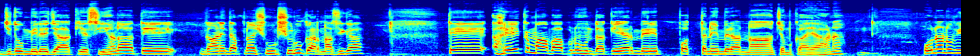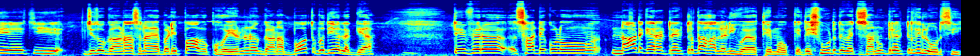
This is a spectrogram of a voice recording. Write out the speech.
ਜਦੋਂ ਮਿਲੇ ਜਾ ਕੇ ਅਸੀਂ ਹਨਾ ਤੇ ਗਾਣੇ ਦਾ ਆਪਣਾ ਸ਼ੂਟ ਸ਼ੁਰੂ ਕਰਨਾ ਸੀਗਾ। ਤੇ ਹਰੇਕ ਮਾਂ-ਬਾਪ ਨੂੰ ਹੁੰਦਾ ਕਿ ਯਾਰ ਮੇਰੇ ਪੁੱਤ ਨੇ ਮੇਰਾ ਨਾਂ ਚਮਕਾਇਆ ਹਨਾ। ਉਹਨਾਂ ਨੂੰ ਵੀ ਇਹ ਚੀਜ਼ ਜਦੋਂ ਗਾਣਾ ਸੁਣਾਇਆ, ਬੜੇ ਭਾਵੁਕ ਹੋਏ, ਉਹਨਾਂ ਨੂੰ ਗਾਣਾ ਬਹੁਤ ਵਧੀਆ ਲੱਗਿਆ। ਤੇ ਫਿਰ ਸਾਡੇ ਕੋਲੋਂ 911 ਟਰੈਕਟਰ ਦਾ ਹੱਲ ਨਹੀਂ ਹੋਇਆ ਉੱਥੇ ਮੌਕੇ ਤੇ, ਸ਼ੂਟ ਦੇ ਵਿੱਚ ਸਾਨੂੰ ਟਰੈਕਟਰ ਦੀ ਲੋੜ ਸੀ।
